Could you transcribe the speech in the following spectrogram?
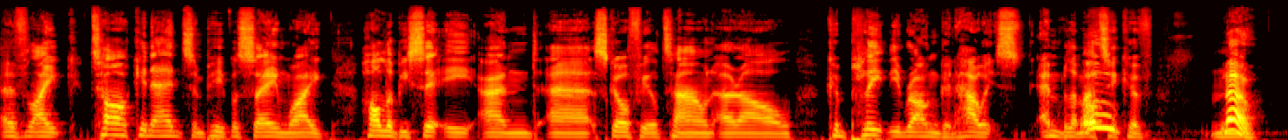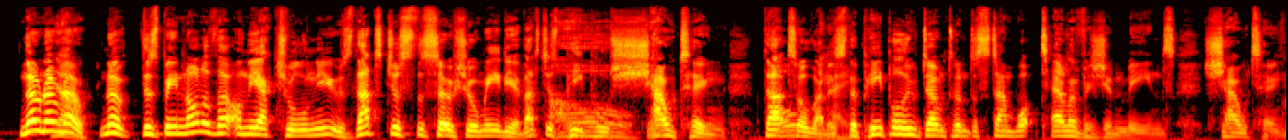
of like talking heads and people saying why Hollaby City and uh, Schofield Town are all completely wrong and how it's emblematic of. No. No, no, no, No. no. There's been none of that on the actual news. That's just the social media. That's just people Oh. shouting. That's all that is. The people who don't understand what television means shouting.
